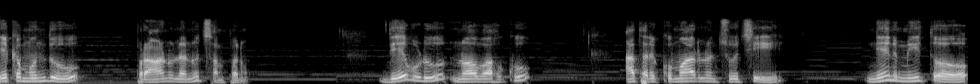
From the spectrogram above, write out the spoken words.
ఇక ముందు ప్రాణులను చంపను. దేవుడు నోవాహుకు అతని కుమారులను చూచి నేను మీతో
